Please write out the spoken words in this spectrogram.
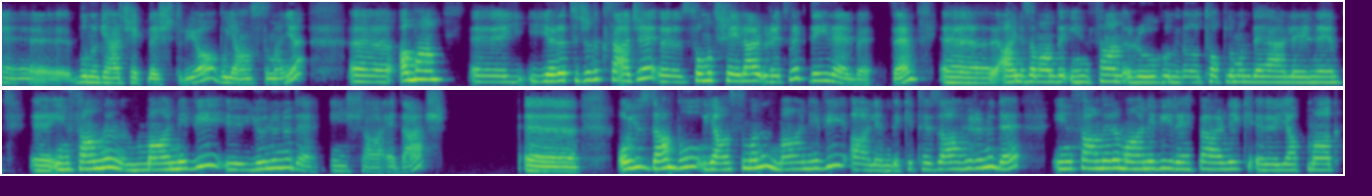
e, bunu gerçekleştiriyor, bu yansımayı. E, ama e, yaratıcılık sadece e, somut şeyler üretmek değil elbette. E, aynı zamanda insan ruhunu, toplumun değerlerini, e, insanlığın manevi e, yönünü de inşa eder. E, o yüzden bu yansımanın manevi alemdeki tezahürünü de insanlara manevi rehberlik e, yapmak,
